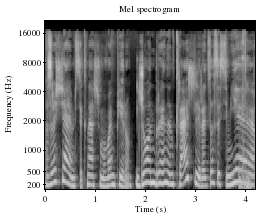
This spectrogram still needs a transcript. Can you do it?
Возвращаемся к нашему вампиру. Джон Бреннан Крашли родился в семье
